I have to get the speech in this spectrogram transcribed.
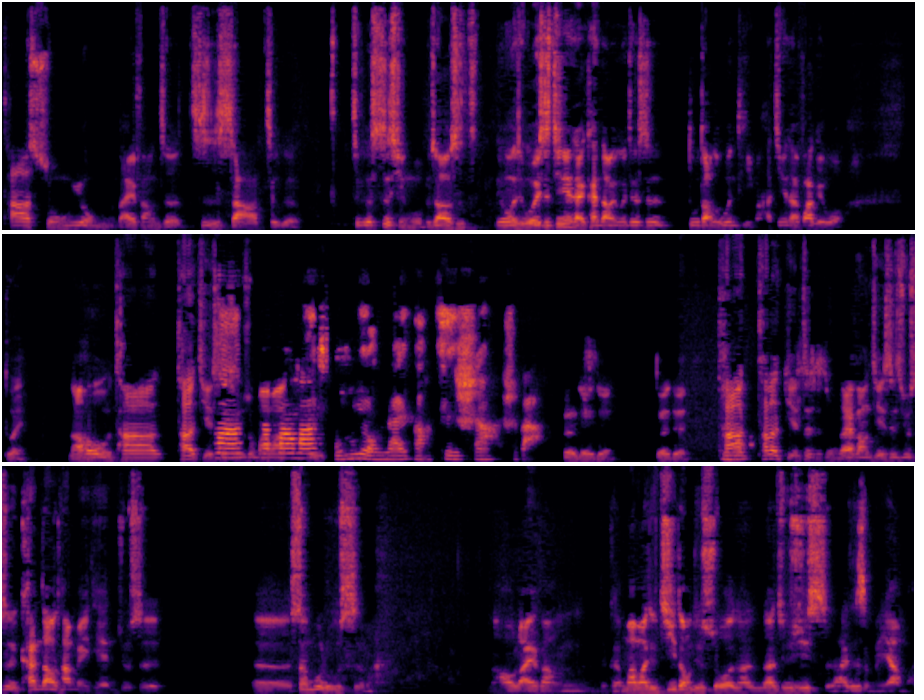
他怂恿来访者自杀，这个这个事情我不知道是，因为我我也是今天才看到，因为这是督导的问题嘛，他今天才发给我。对，然后他他的解释就是说妈妈妈妈怂恿来访自杀是吧？对对对对对，他他的解释是什么？来访解释就是看到他每天就是呃生不如死嘛，然后来访可能妈妈就激动，就说那那就去死还是怎么样吧。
